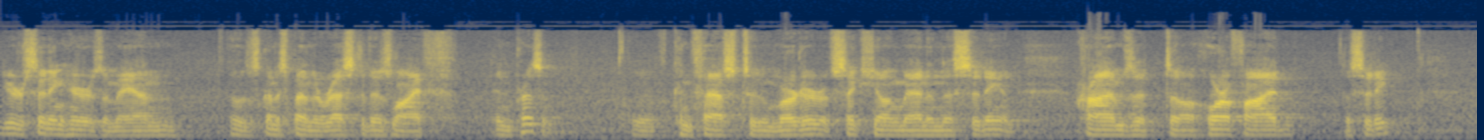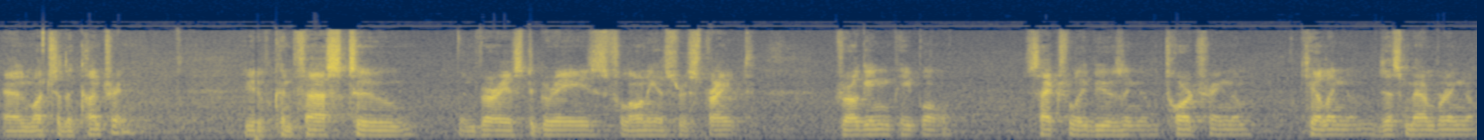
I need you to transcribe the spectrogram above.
You're sitting here as a man who's going to spend the rest of his life in prison. You've confessed to murder of six young men in this city and crimes that uh, horrified the city and much of the country. You've confessed to, in various degrees, felonious restraint, drugging people, sexually abusing them, torturing them, killing them, dismembering them.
